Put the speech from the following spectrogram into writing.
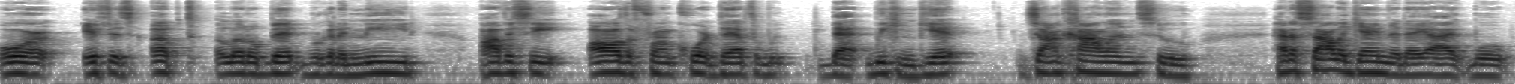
or if it's upped a little bit. We're gonna need obviously all the front court depth that we can get. John Collins, who had a solid game today. I will,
